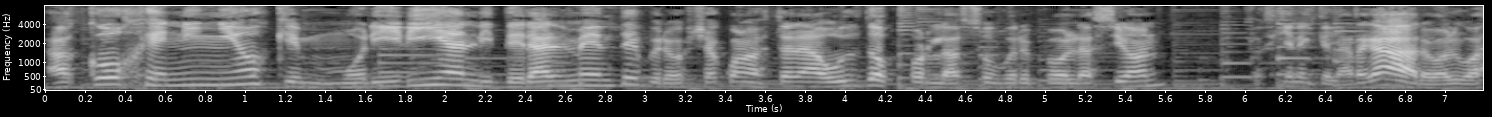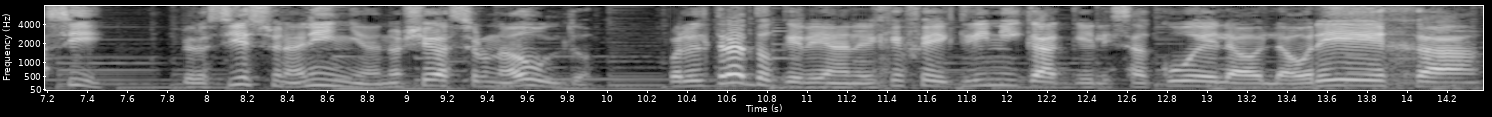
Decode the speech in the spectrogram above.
acoge niños que morirían literalmente, pero ya cuando están adultos por la sobrepoblación, los tienen que largar o algo así. Pero si es una niña, no llega a ser un adulto. Por el trato que le dan, el jefe de clínica que le sacude la, la oreja,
